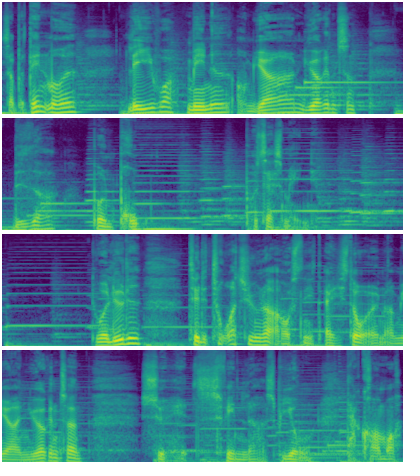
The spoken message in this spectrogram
Så på den måde lever mindet om Jørgen Jørgensen videre på en bro på Tasmanien. Du har lyttet til det 22. afsnit af historien om Jørgen Jørgensen, søhelt, svindler og spion. Der kommer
